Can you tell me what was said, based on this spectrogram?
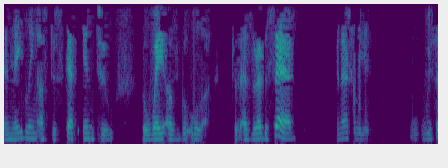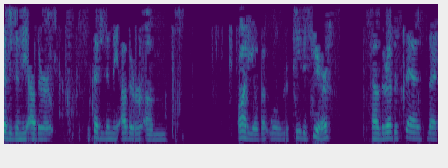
enabling us to step into the way of Geula. Because as the Rebbe said, and actually we said it in the other, we said it in the other um, audio, but we'll repeat it here. Uh, the Rebbe says that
